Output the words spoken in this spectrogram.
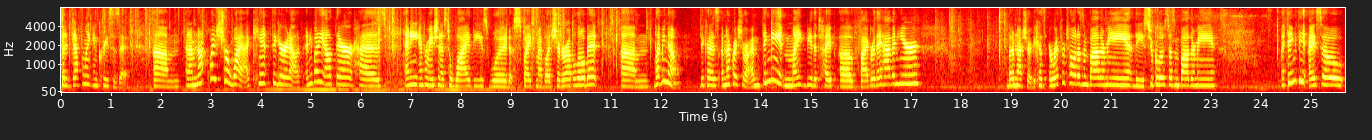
but it definitely increases it. Um, and I'm not quite sure why. I can't figure it out. If anybody out there has any information as to why these would spike my blood sugar up a little bit, um, let me know because I'm not quite sure. I'm thinking it might be the type of fiber they have in here, but I'm not sure because erythritol doesn't bother me, the sucralose doesn't bother me. I think the isomalto,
